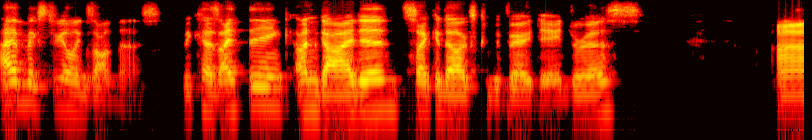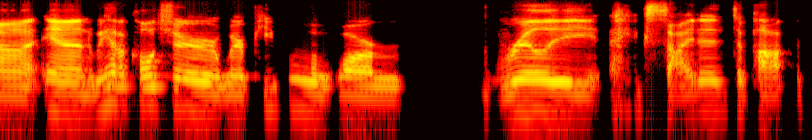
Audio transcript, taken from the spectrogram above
I have mixed feelings on this because I think unguided psychedelics can be very dangerous. Uh, and we have a culture where people are really excited to pop the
